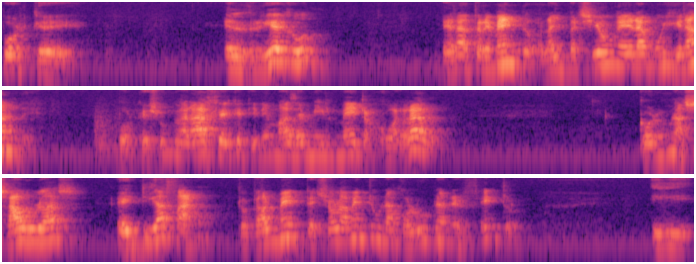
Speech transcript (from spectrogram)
porque el riesgo era tremendo, la inversión era muy grande, porque es un garaje que tiene más de mil metros cuadrados, con unas aulas, es diáfano totalmente, solamente una columna en el centro, y,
